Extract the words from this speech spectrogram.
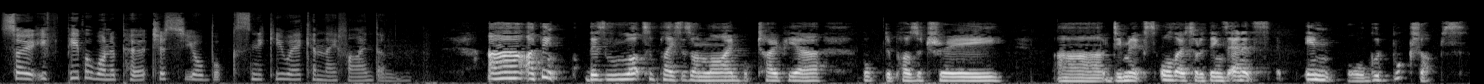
So if people want to purchase your books, Nikki, where can they find them? Uh, I think there's lots of places online, Booktopia, Book Depository, uh, all those sort of things, and it's in all good bookshops,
